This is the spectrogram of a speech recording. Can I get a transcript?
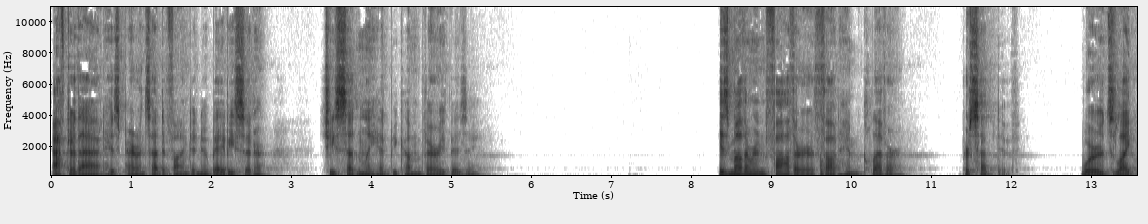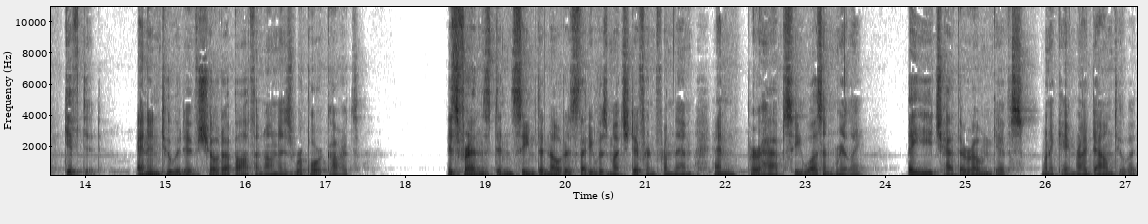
After that, his parents had to find a new babysitter. She suddenly had become very busy. His mother and father thought him clever, perceptive. Words like gifted and intuitive showed up often on his report cards. His friends didn't seem to notice that he was much different from them, and perhaps he wasn't really. They each had their own gifts when it came right down to it.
